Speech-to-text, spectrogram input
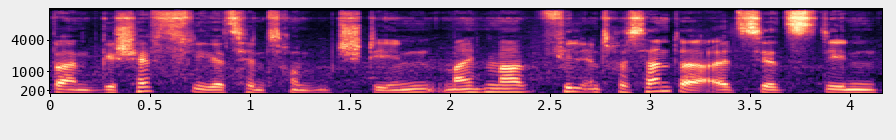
beim Geschäftsfliegerzentrum stehen, manchmal viel interessanter als jetzt den,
